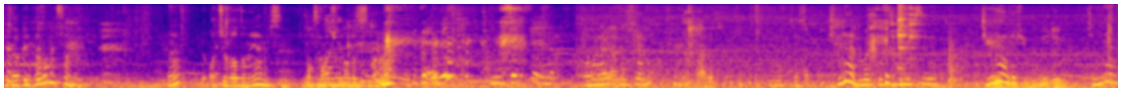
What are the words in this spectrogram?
Kebap yapalım mı sana? Ha? Bir Acılı Adana yer misin? Lahmacunun arasına ha? Evet. Yiyeceksin. Baba ya, hoş geldin. Kim geldi bak nasıl gülümsüyor. Kim geldi? Kim geldi?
